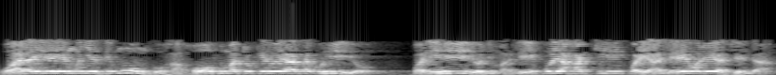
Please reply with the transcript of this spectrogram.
Wala yeye mwenyezi mungu hahofu matokeo ya adhabu hiyo kwani hiyo ni malipo ya haki kwa yale waliyoyatenda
